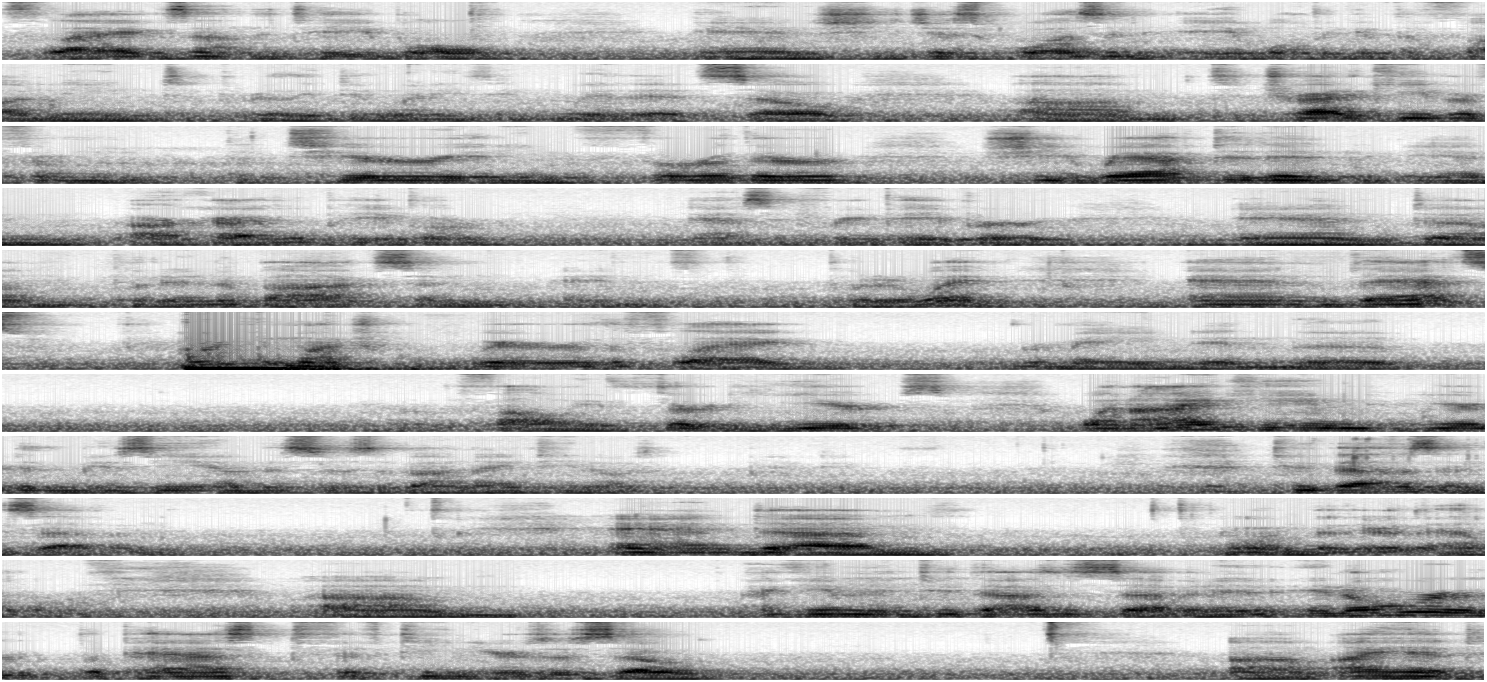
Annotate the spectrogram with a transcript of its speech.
flags on the table, and she just wasn't able to get the funding to really do anything with it. So um, to try to keep it from deteriorating further, she wrapped it in, in archival paper, acid-free paper, and um, put it in a box and, and put it away. And that's pretty much where the flag remained in the, following 30 years. When I came here to the museum, this was about 1907, 2007, and um, I wouldn't been there that long. Um, I came in in 2007, and, and, over the past 15 years or so, um, I had,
